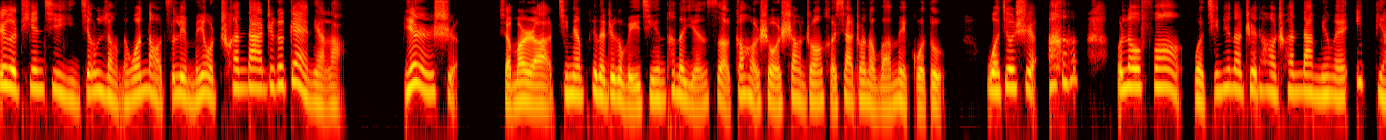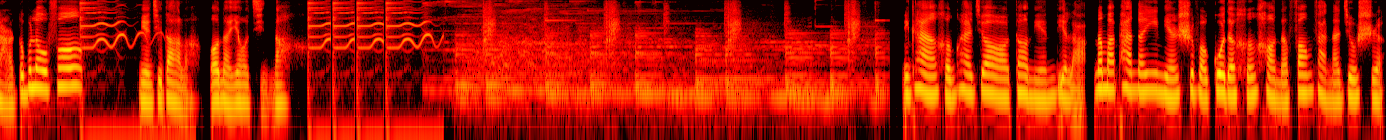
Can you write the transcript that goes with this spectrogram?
这个天气已经冷的我脑子里没有穿搭这个概念了。别人是小妹儿啊，今天配的这个围巾，它的颜色刚好是我上妆和下妆的完美过渡。我就是 不漏风。我今天的这套穿搭名为一点儿都不漏风。年纪大了，保暖要紧呐。你看，很快就要到年底了，那么判断一年是否过得很好的方法呢，就是。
